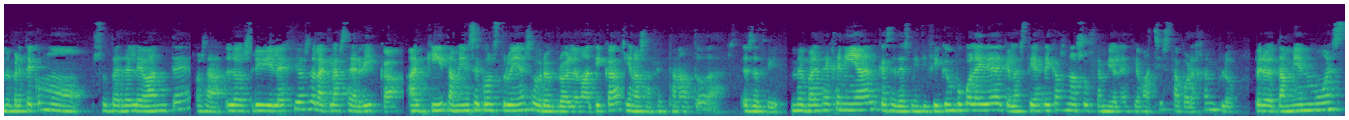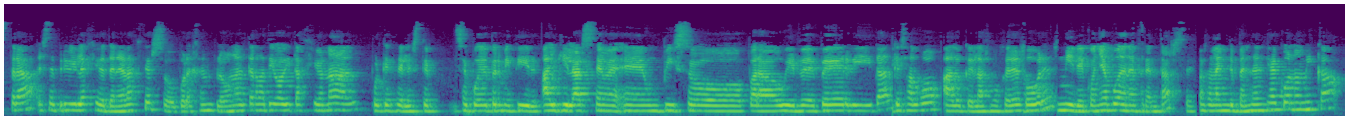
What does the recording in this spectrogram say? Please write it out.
Me parece como súper relevante. O sea, los privilegios de la clase rica aquí también se construyen sobre problemáticas que nos afectan a todas. Es decir, me parece genial que se desmitifique un poco la idea de que las tías ricas no sufren violencia machista, por ejemplo. Pero también muestra ese privilegio de tener acceso, por ejemplo, a una alternativa habitacional, porque se, les te- se puede permitir alquilarse eh, un piso para huir de Perry y tal, que es algo a lo que las mujeres pobres ni de coña pueden enfrentarse. O sea, la independencia económica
